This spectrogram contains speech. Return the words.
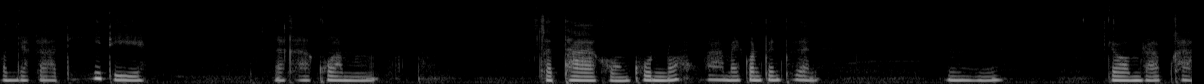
บ รรยากาศดีดีนะคะ ความศรัทธาของคนเนาะว่าไหมคนเพื่อนๆอืมยอมรับค่ะ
